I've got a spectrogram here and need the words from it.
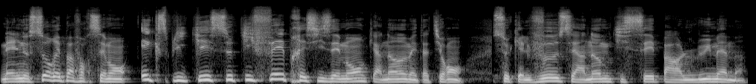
mais elle ne saurait pas forcément expliquer ce qui fait précisément qu'un homme est attirant. Ce qu'elle veut, c'est un homme qui sait par lui-même.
